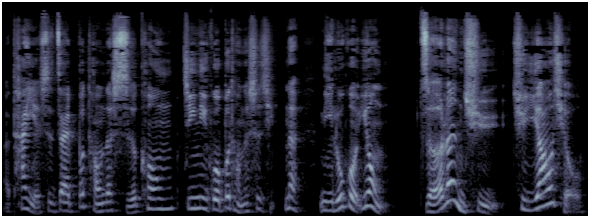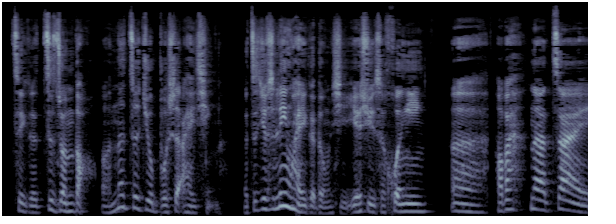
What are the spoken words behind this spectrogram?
啊，它也是在不同的时空经历过不同的事情。那你如果用责任去去要求这个至尊宝啊，那这就不是爱情了，这就是另外一个东西，也许是婚姻。呃，好吧，那在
